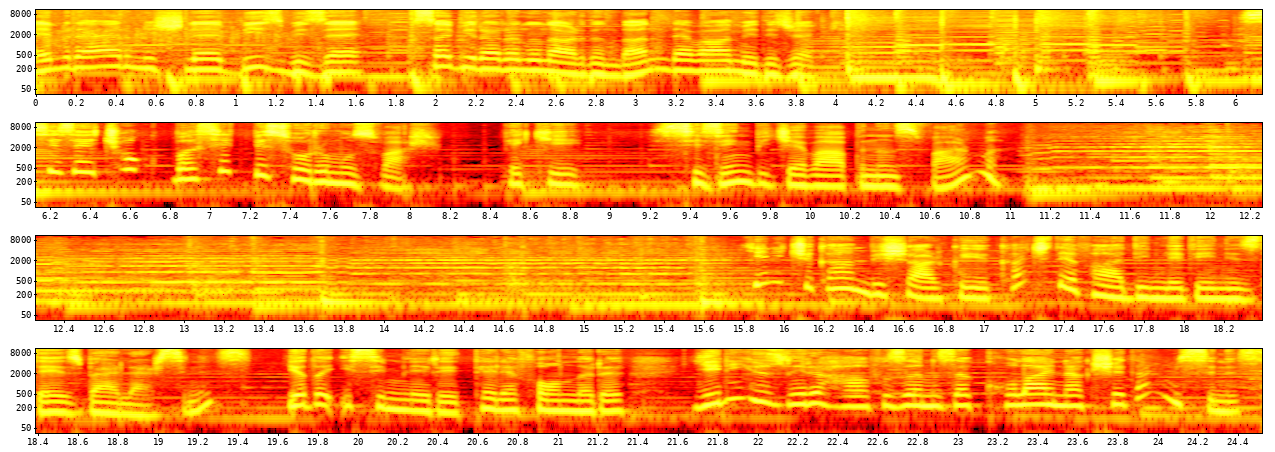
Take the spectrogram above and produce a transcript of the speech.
Emre Ermiş'le Biz Bize kısa bir aranın ardından devam edecek. Size çok basit bir sorumuz var. Peki sizin bir cevabınız var mı? Yeni çıkan bir şarkıyı kaç defa dinlediğinizde ezberlersiniz? Ya da isimleri, telefonları, yeni yüzleri hafızanıza kolay nakşeder misiniz?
